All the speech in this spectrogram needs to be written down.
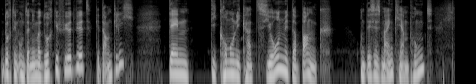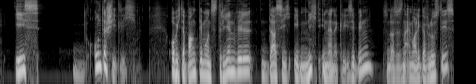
durch den Unternehmer durchgeführt wird, gedanklich, denn die Kommunikation mit der Bank, und das ist mein Kernpunkt, ist unterschiedlich. Ob ich der Bank demonstrieren will, dass ich eben nicht in einer Krise bin, sondern dass es ein einmaliger Verlust ist,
